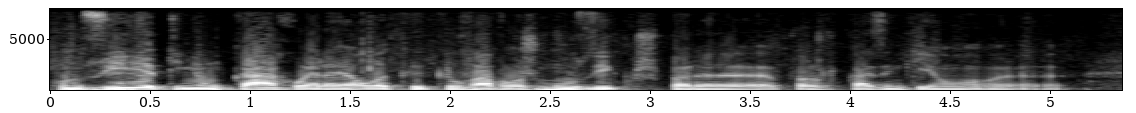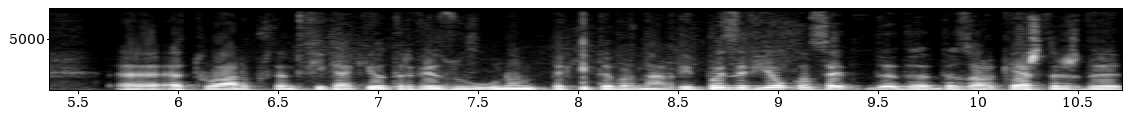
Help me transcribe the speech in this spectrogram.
conduzia, tinha um carro, era ela que, que levava os músicos para, para os locais em que iam uh, uh, atuar. Portanto, fica aqui outra vez o, o, nome de Paquita Bernardo. E depois havia o conceito de, de, das orquestras de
